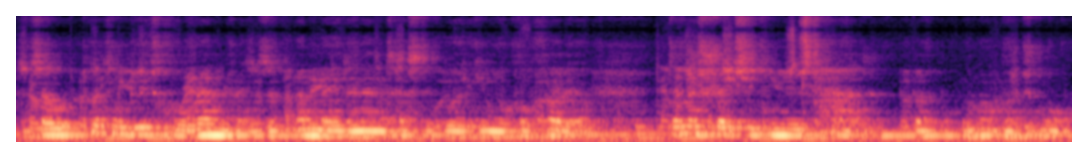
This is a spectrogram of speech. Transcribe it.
So putting beautiful renderings of unmade and untested work in your portfolio demonstrates you can use CAD, but not much more.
